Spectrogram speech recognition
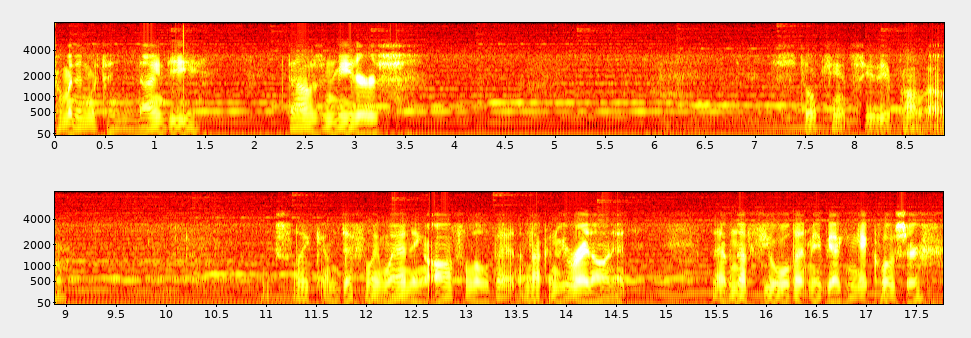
Coming in within 90,000 meters. Still can't see the Apollo. Looks like I'm definitely landing off a little bit. I'm not going to be right on it. I have enough fuel that maybe I can get closer.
